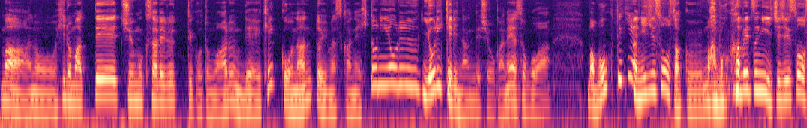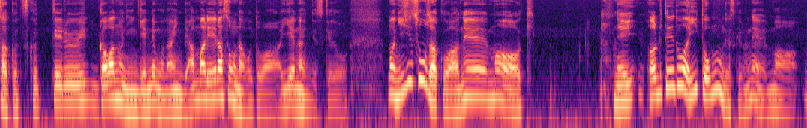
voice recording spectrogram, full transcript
まあ、あの広まって注目されるってこともあるんで結構何と言いますかね人によるよりけりなんでしょうかねそこは。まあ、僕的には二次創作まあ僕は別に一次創作作ってる側の人間でもないんであんまり偉そうなことは言えないんですけどまあ、二次創作はねまあね、ある程度はいいと思うんですけどね。まあ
